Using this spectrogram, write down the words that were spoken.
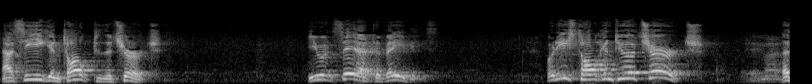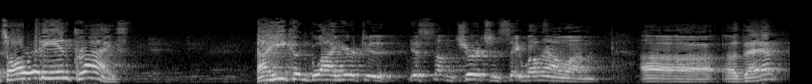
Now see, he can talk to the church. He wouldn't say that to babies. But he's talking to a church Amen. that's already in Christ. Now he couldn't go out here to just some church and say, well now, um, uh, uh, that.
